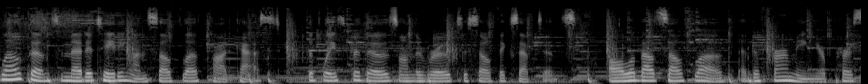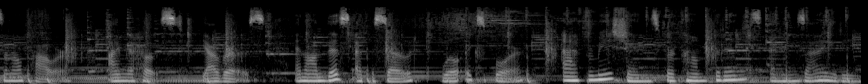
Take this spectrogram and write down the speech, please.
Welcome to Meditating on Self Love Podcast, the place for those on the road to self acceptance, all about self love and affirming your personal power. I'm your host, Ya Rose, and on this episode, we'll explore affirmations for confidence and anxiety.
